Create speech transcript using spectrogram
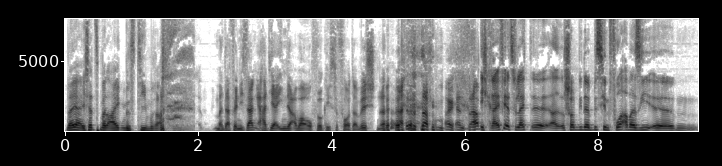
naja, ich setze mein eigenes Team ran. Man darf ja nicht sagen, er hat ja ihn ja aber auch wirklich sofort erwischt. Ne? Also davon mal ganz ab. Ich greife jetzt vielleicht äh, schon wieder ein bisschen vor, aber sie ähm,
